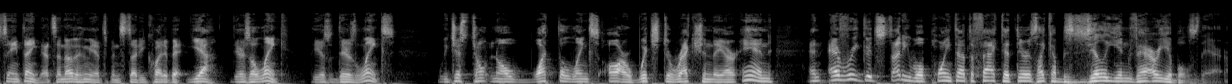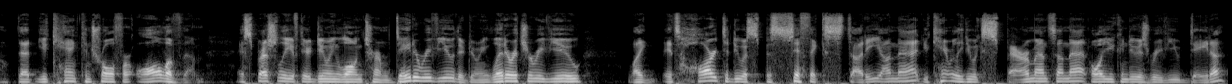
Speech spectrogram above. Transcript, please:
same thing. That's another thing that's been studied quite a bit. Yeah, there's a link. There's there's links. We just don't know what the links are, which direction they are in. And every good study will point out the fact that there's like a bazillion variables there that you can't control for all of them, especially if they're doing long term data review, they're doing literature review. Like it's hard to do a specific study on that. You can't really do experiments on that. All you can do is review data.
